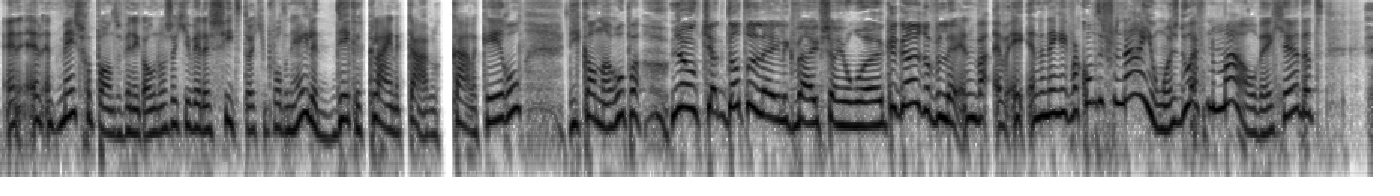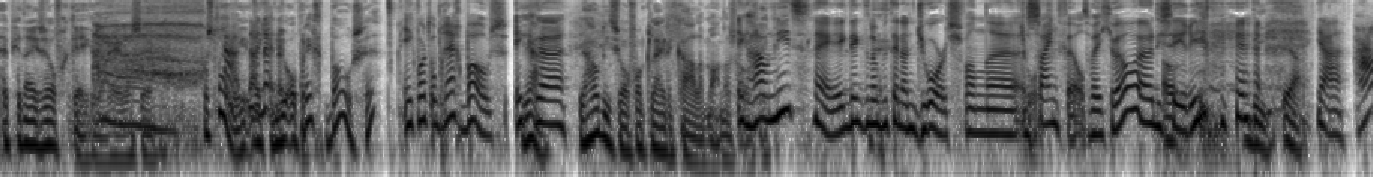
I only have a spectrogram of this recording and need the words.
En, en het meest frappante vind ik ook nog eens dat je wel eens ziet dat je bijvoorbeeld een hele dikke, kleine, kale, kerel. die kan dan roepen: Yo, check dat een lelijk wijf zijn, jongen. Kijk daar even. le-" En, en dan denk ik: waar komt het vandaan, jongens? Doe even normaal, weet je? Dat, Heb je naar jezelf gekeken? zeggen? Volgens mij Ja, ben nou, je le- nu oprecht boos, hè? ik word oprecht boos. Ik, ja, eh, je houdt niet zo van kleine kale mannen. Ik hou niet. Nee, ik denk dan ook meteen aan George van eh Seinfeld, weet je wel, eh, die Oh, serie. die, ja. ja, Ah,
